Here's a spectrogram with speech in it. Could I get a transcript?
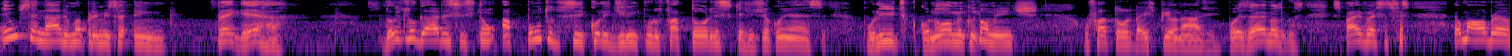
Em um cenário, uma premissa em pré-guerra, dois lugares estão a ponto de se colidirem por fatores que a gente já conhece: político, econômico e, principalmente, o fator da espionagem. Pois é, meus amigos, Spy vs é uma obra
